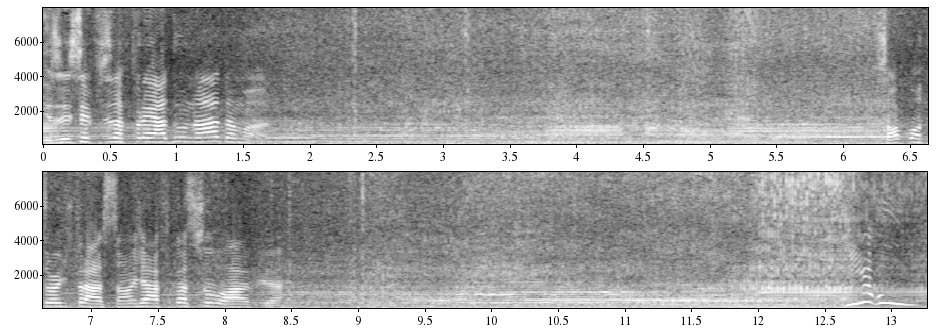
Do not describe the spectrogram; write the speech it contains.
E às vezes você precisa frear do nada, mano. Só o controle de tração já fica suave já. Ihu!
